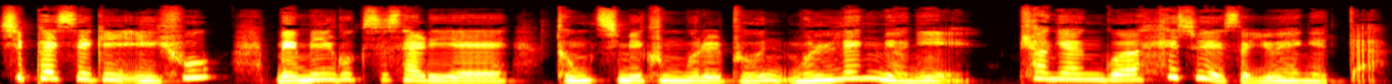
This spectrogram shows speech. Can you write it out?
18세기 이후 메밀국수 사리에 동치미 국물을 부은 물냉면이 평양과 해주에서 유행했다.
